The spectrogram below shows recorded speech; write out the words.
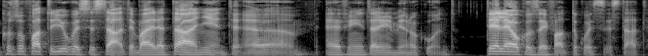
cosa ho fatto io quest'estate? Bah, in realtà niente, eh, è finita lì il mio racconto. Te, Leo, cosa hai fatto quest'estate?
